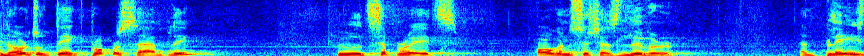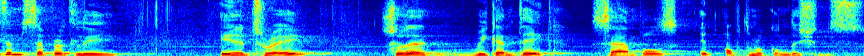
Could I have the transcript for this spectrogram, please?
In order to take proper sampling, we will separate organs such as liver and place them separately in a tray so that we can take samples in optimal conditions.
